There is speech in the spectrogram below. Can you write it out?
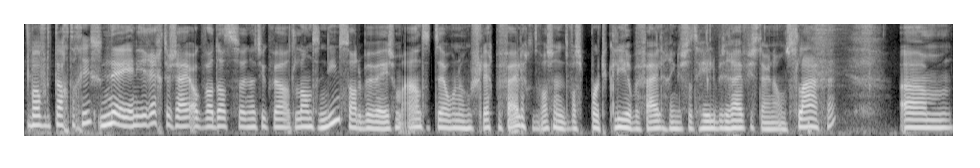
boven de 80 is. Nee, en die rechter zei ook wel dat ze natuurlijk wel het land een dienst hadden bewezen... om aan te tonen hoe slecht beveiligd het was. En het was particuliere beveiliging, dus dat hele bedrijf is daarna ontslagen. Um,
